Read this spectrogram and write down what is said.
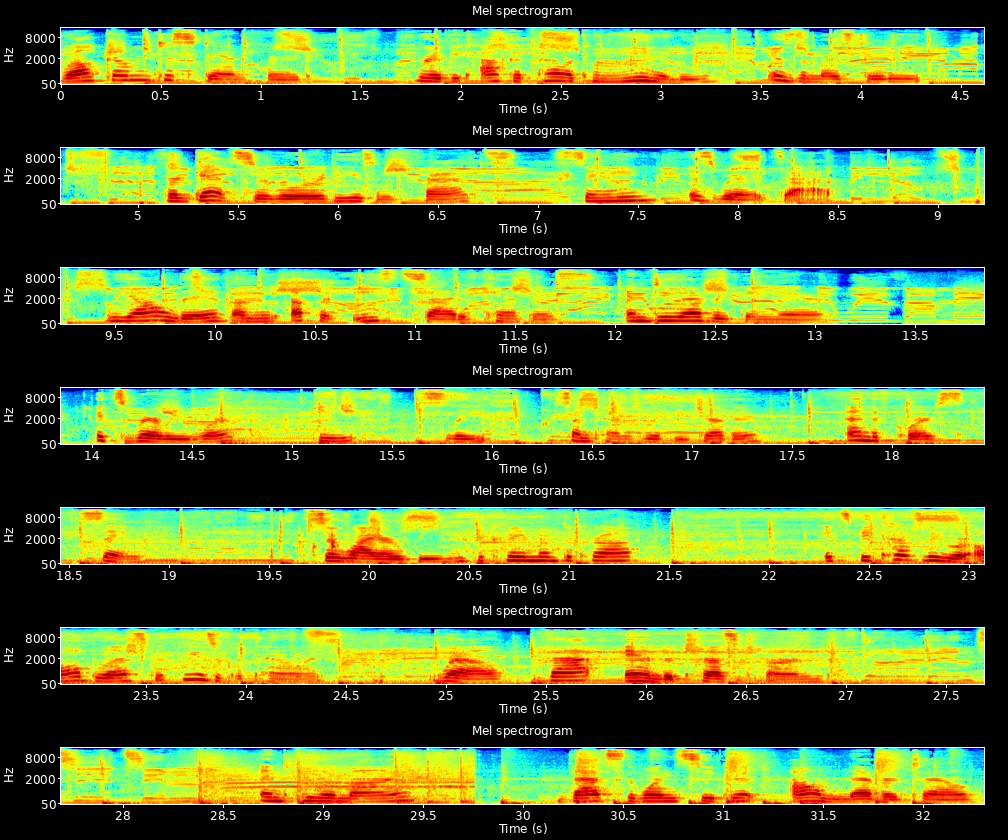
Welcome to Stanford, where the a cappella community is the most elite. Forget sororities and frats, singing is where it's at. We all live on the Upper East Side of campus and do everything there. It's where we work, eat, sleep, sometimes with each other, and of course, sing. So why are we the cream of the crop? It's because we were all blessed with musical talent. Well, that and a trust fund. And who am I? That's the one secret I'll never tell.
